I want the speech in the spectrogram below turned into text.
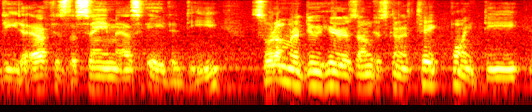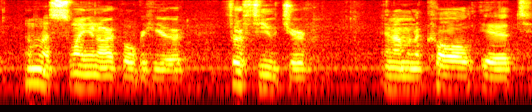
D to F is the same as A to D. So what I'm going to do here is I'm just going to take point D, I'm going to swing an arc over here for future, and I'm going to call it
